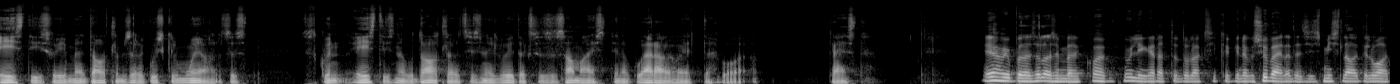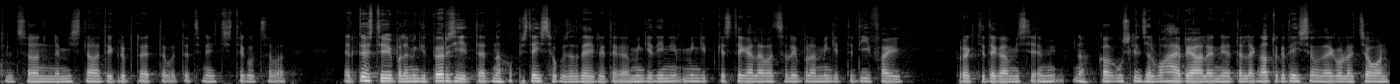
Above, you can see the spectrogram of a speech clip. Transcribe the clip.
Eestis või me taotleme selle kuskil mujal, sest, sest kui Eestis nagu taotlevad, siis neil võidakse see sama hästi nagu ära võeta käest jah, võib-olla selle asemel, et kohe nulli keerata, tuleks ikkagi nagu süveneda siis, mis laadi load üldse on ja mis laadi krüptoettevõtted siin Eestis tegutsevad. et tõesti, võib-olla mingid börsid, et noh, hoopis teistsugused reeglid, aga mingid inim-, mingid, kes tegelevad seal võib-olla mingite DeFi projektidega, mis noh, ka kuskil seal vahepeal on ju, et jällegi natuke teistsugune regulatsioon.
